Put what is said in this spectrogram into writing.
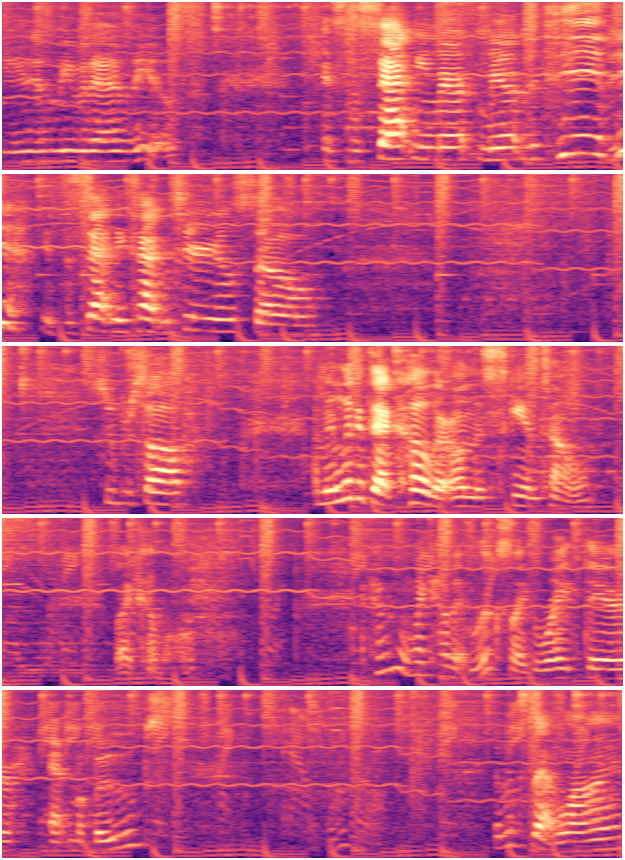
you can just leave it as is. It's the satiny, it's the satiny type material, so super soft. I mean, look at that color on the skin tone. Like, come on. I kind of like how that looks like right there at my boobs. It looks that line.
